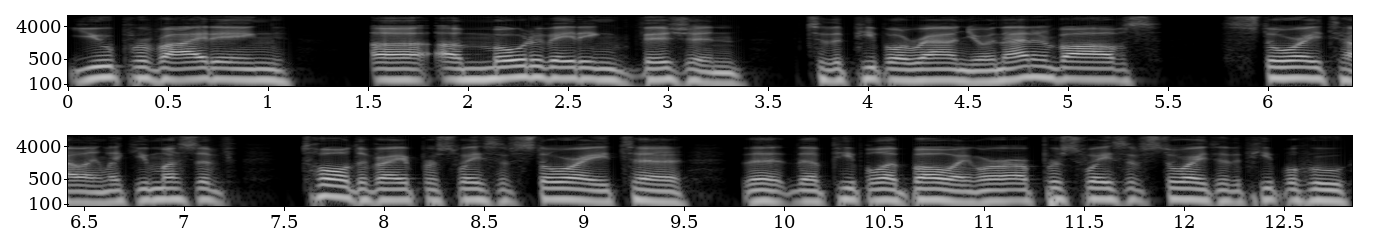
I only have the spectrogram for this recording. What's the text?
you providing a, a motivating vision to the people around you. And that involves storytelling. Like you must have told a very persuasive story to the the people at Boeing or a persuasive story to the people who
